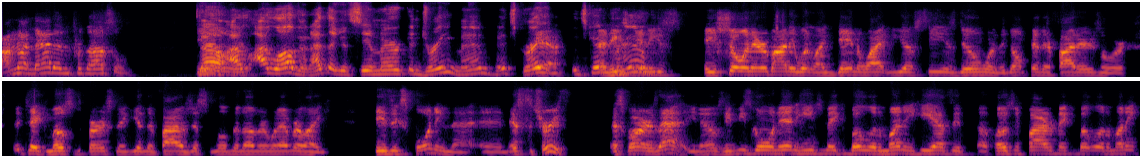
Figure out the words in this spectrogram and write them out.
I'm not mad at him for the hustle. You no, I, I love it. I think it's the American dream, man. It's great. Yeah. It's good and for he's, him. And he's he's showing everybody what like Dana White and UFC is doing, where they don't pay their fighters or they take most of the purse, and they give their fighters just a little bit of it or whatever. Like he's exploiting that, and it's the truth as far as that. You know, if he's going in, he's making a boatload of money. He has the opposing fighter to make a boatload of money.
